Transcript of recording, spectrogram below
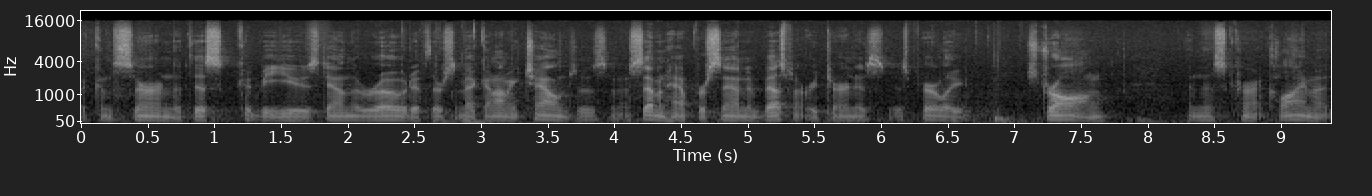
a concern that this could be used down the road if there's some economic challenges. And a seven and a half percent investment return is, is fairly strong in this current climate,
